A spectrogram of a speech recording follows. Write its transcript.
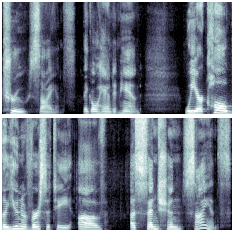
true science. They go hand in hand. We are called the University of Ascension Science.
